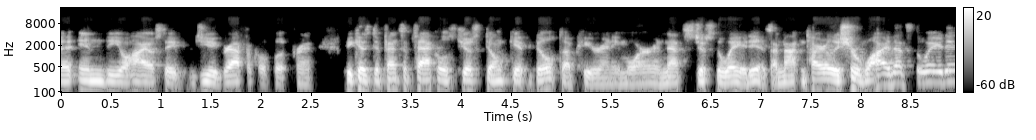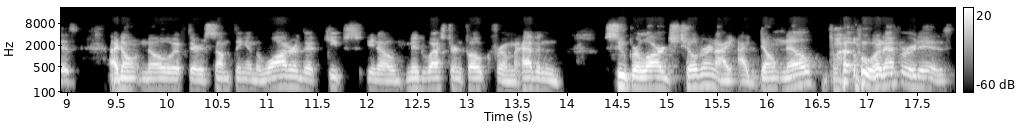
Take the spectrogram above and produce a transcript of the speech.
uh, in the Ohio State geographical footprint because defensive tackles just don't get built up here anymore. And that's just the way it is. I'm not entirely sure why that's the way it is. I don't know if there's something in the water that keeps, you know, Midwestern folk from having super large children. I, I don't know, but whatever it is,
